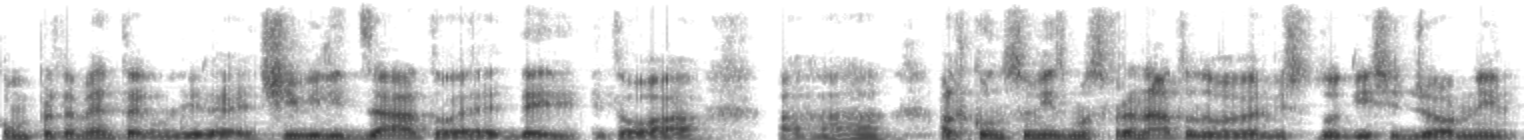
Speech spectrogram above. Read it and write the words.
completamente come dire, civilizzato e dedito a, a, al consumismo sfrenato dopo aver vissuto dieci giorni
